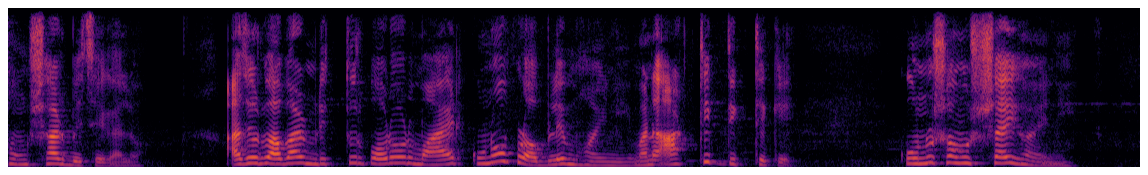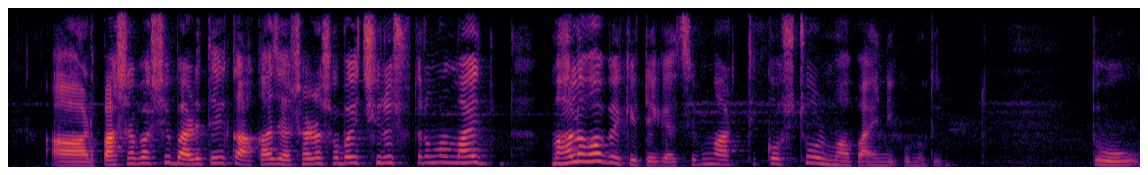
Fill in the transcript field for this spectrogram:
সংসার বেঁচে গেল। আজ ওর বাবার মৃত্যুর পর ওর মায়ের কোনো প্রবলেম হয়নি মানে আর্থিক দিক থেকে কোনো সমস্যাই হয়নি। আর পাশাপাশি বাড়িতে কাকা জ্যাঠারা সবাই ছিল, সুতরাং ওর মায়ের ভালোভাবে কেটে গেছে এবং আর্থিক কষ্ট ওর মা পায়নি কোনো দিন তো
